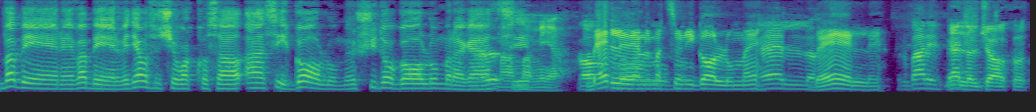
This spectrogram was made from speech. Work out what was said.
Va bene, va bene. Vediamo se c'è qualcosa. Ah, sì, Gollum. È uscito Gollum, ragazzi. Mamma mia. Oh, Belle le Gollum. animazioni di Gollum, eh? Bello. Belle. Rubare il Bello il gioco.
